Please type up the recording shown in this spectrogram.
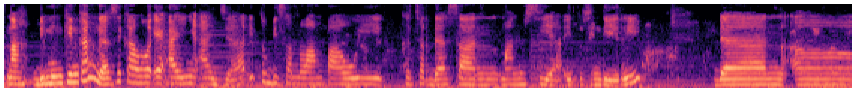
Nah dimungkinkan nggak sih kalau AI-nya aja itu bisa melampaui kecerdasan manusia itu sendiri dan uh,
